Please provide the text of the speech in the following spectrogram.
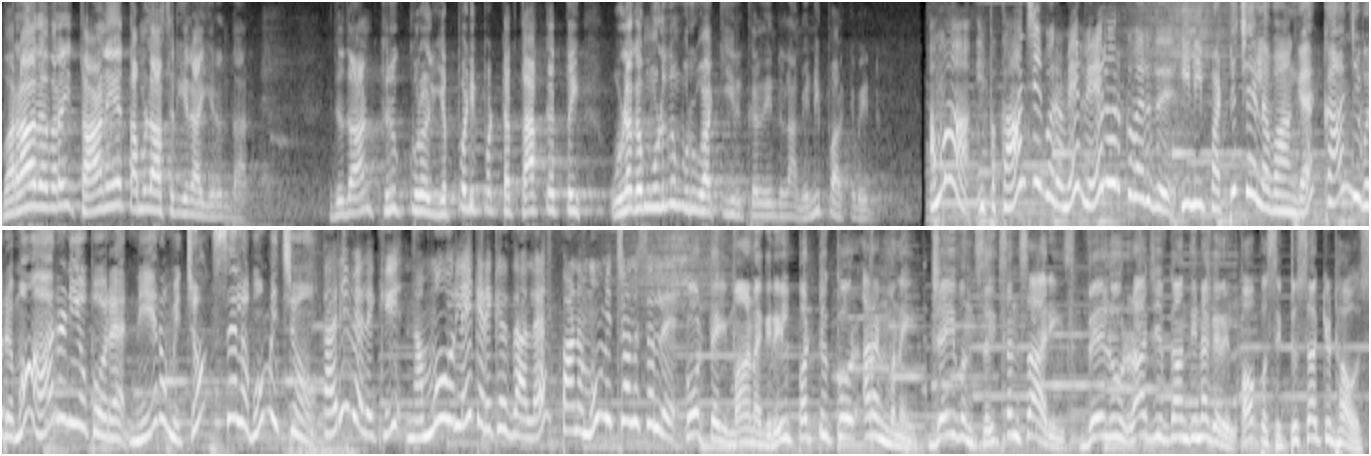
வராதவரை தானே தமிழாசிரியராக இருந்தார். இதுதான் திருக்குறள் எப்படிப்பட்ட தாக்கத்தை உலகம் முழுதும் உருவாக்கி இருக்கிறது என்று நாம் எண்ணி பார்க்க வேண்டும். அம்மா இப்ப காஞ்சிபுரமே வேலூருக்கு வருது. இனி பட்டுச்சேலை வாங்க காஞ்சிபுரமோ ஆரணியோ போற நேரம் மிச்சம் செலவும் மிச்சம். தறி வேலைக்கு நம்ம ஊர்லயே கிடைக்கிறதால பணமும் மிச்சம்னு சொல்லு. கோட்டை மாநகரில் பட்டுக்கோர் அரண்மனை Jaywant silks and sarees Vellore Rajiv Gandhi நகரில் opposite to circuit house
